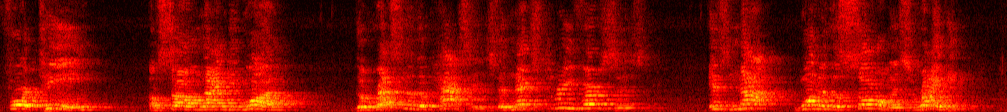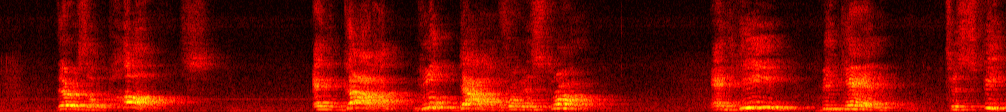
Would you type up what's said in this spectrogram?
14 of Psalm 91, the rest of the passage, the next three verses, is not one of the psalmists writing. There is a pause. And God looked down from his throne. And he began to speak.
